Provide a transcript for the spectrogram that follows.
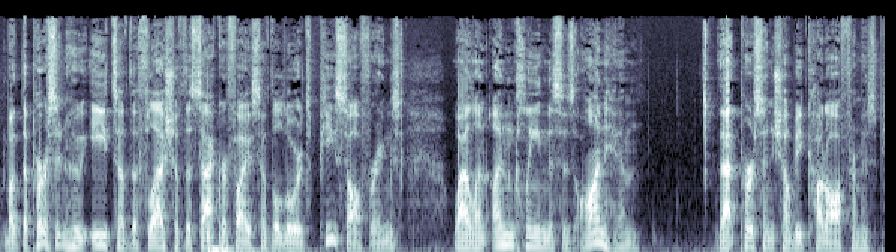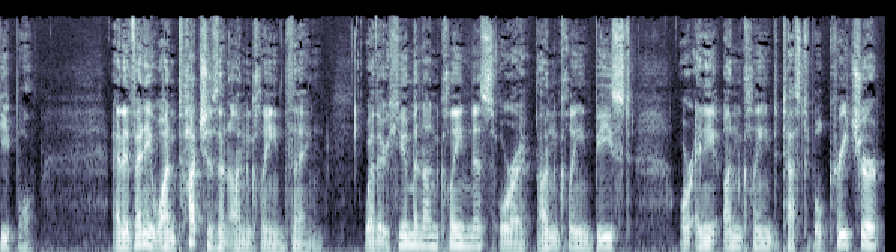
But the person who eats of the flesh of the sacrifice of the Lord's peace offerings, while an uncleanness is on him, that person shall be cut off from his people. And if anyone touches an unclean thing, whether human uncleanness or an unclean beast or any unclean detestable creature,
